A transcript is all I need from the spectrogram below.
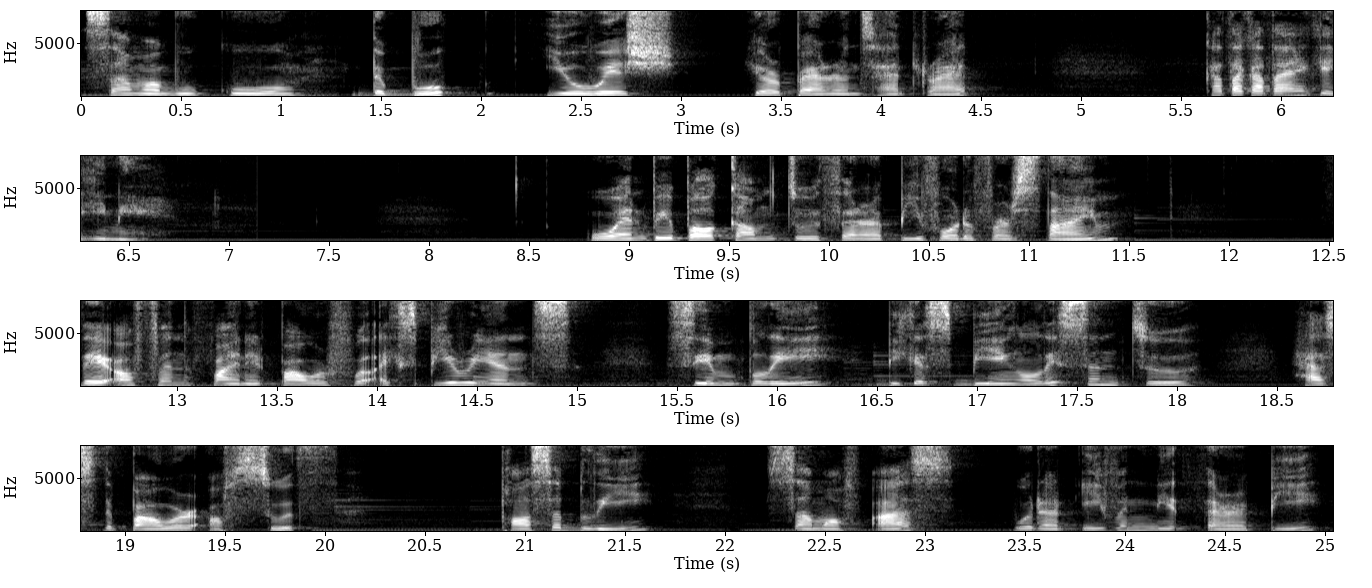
sama buku The Book You Wish Your Parents Had Read. Kata-katanya kayak gini. When people come to therapy for the first time, they often find it powerful experience simply because being listened to has the power of soothe. Possibly, some of us would not even need therapy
